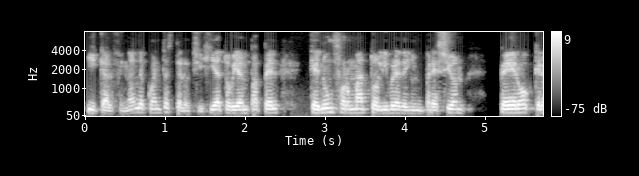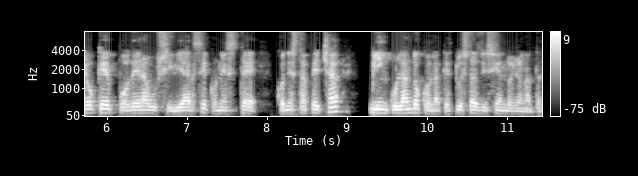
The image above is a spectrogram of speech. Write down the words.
y que al final de cuentas te lo exigía todavía en papel que en un formato libre de impresión, pero creo que poder auxiliarse con, este, con esta fecha vinculando con la que tú estás diciendo, Jonathan.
